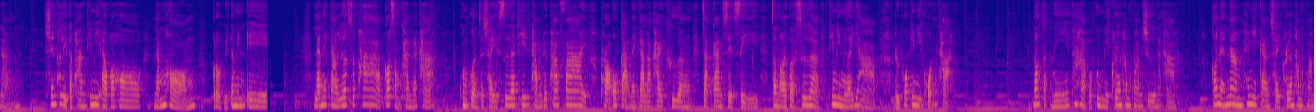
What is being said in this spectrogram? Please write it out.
หนัง เช่นผลิตภัณฑ์ที่มีแอลกอฮอล์น้ำหอม กรดวิตามิน A และในการเลือกเสื้อผ้าก็สำคัญนะคะ คุณควรจะใช้เสื้อที่ทำด้วยผ้าฝ้าย เพราะโอกาสในการระคายเคือง จากการเสียดสี จะน้อยกว่าเสื้อที่มีเนื้อหยาบ หรือพวกที่มีขนค่ะ นอกจากนี้ถ้าหากว่าคุณมีเครื่องทำความชื้นนะคะ ก็แนะนำให้มีการใช้เครื่องทำความ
